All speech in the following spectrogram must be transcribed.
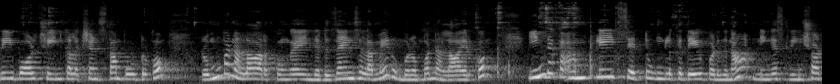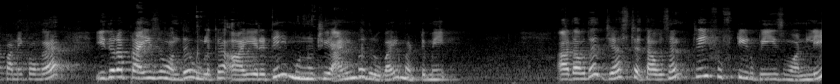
த்ரீ பால் செயின் கலெக்ஷன்ஸ் தான் போட்டிருக்கோம். ரொம்ப நல்லா இருக்குங்க. இந்த டிசைன்ஸ் எல்லாமே ரொம்ப ரொம்ப நல்லா இருக்கும். இந்த கம்ப்ளீட் செட்டு உங்களுக்கு தேவைப்படுதுன்னா நீங்கள் ஸ்க்ரீன்ஷாட் பண்ணிக்கோங்க. இதோட ப்ரைஸும் வந்து உங்களுக்கு ஆயிரத்தி முந்நூற்றி ஐம்பது ரூபாய் மட்டுமே. அதாவது just thousand three fifty rupees only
